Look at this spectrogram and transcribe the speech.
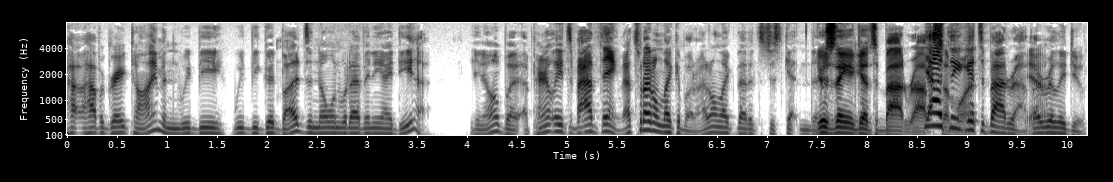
ha- have a great time, and we'd be we'd be good buds, and no one would have any idea, you know. But apparently, it's a bad thing. That's what I don't like about it. I don't like that it's just getting the. You just think it gets a bad rap. yeah, I think somewhat. it gets a bad rap. I really do.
